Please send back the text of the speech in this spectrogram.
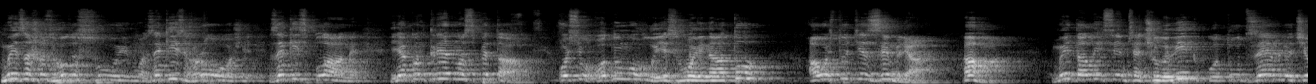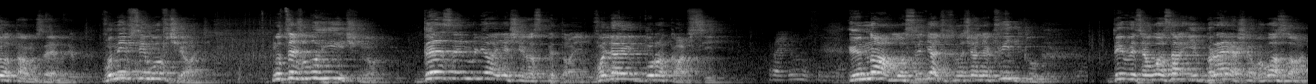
Ми за щось голосуємо, за якісь гроші, за якісь плани. Я конкретно спитав: ось в одному углу є воїни АТО, а ось тут є земля. Ага. Ми дали 70 чоловік отут землю чи отам землю. Вони всі мовчать. Ну це ж логічно. Де земля, я ще раз питаю? Валяють дурака всі. І нагло сидять, ось начальник відділу, дивиться в глаза і бреше в глаза.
